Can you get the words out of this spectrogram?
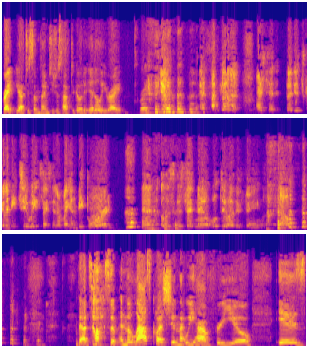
Right. You have to sometimes you just have to go to Italy, right? Right. Yeah. I'm gonna. I said, but it's gonna be two weeks. I said, am I gonna be bored? And Elizabeth said, no, we'll do other things. So, That's awesome. And the last question that we have for you is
